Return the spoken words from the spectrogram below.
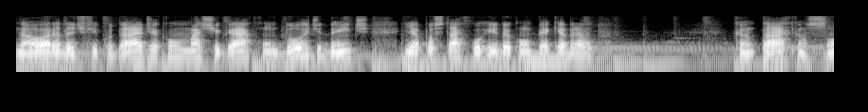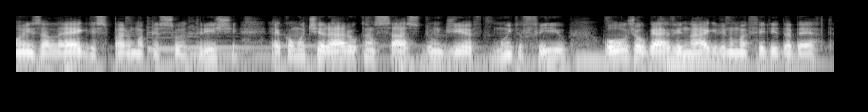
na hora da dificuldade é como mastigar com dor de dente e apostar corrida com o pé quebrado. Cantar canções alegres para uma pessoa triste é como tirar o cansaço de um dia muito frio ou jogar vinagre numa ferida aberta.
